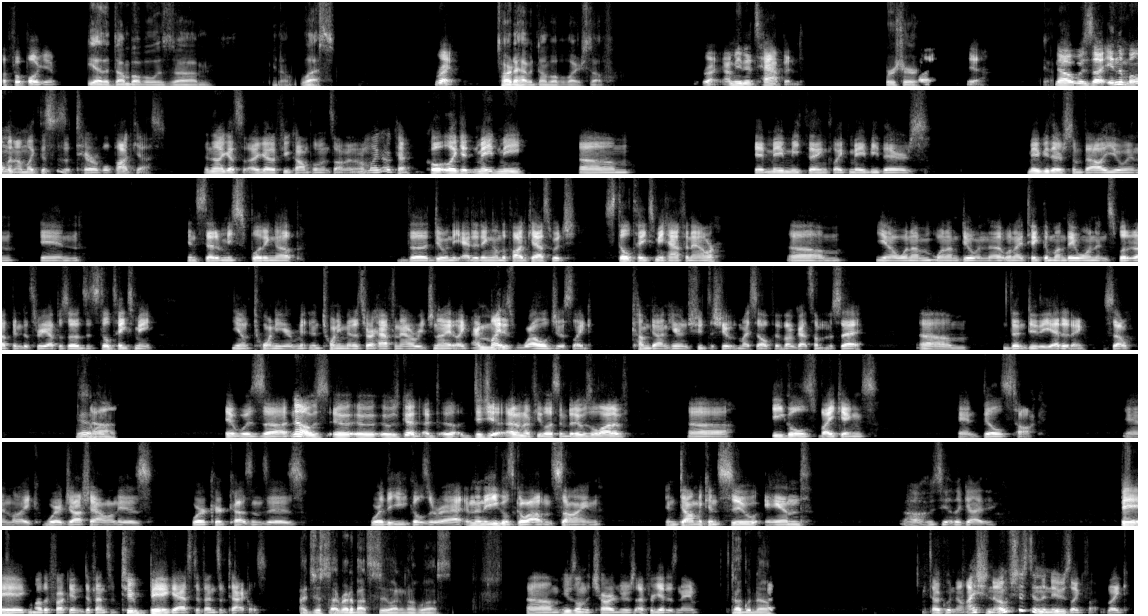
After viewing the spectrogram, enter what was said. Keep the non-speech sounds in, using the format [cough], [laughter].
a football game yeah. The dumb bubble is, um, you know, less. right It's hard to have a dumb bubble by yourself, right i mean it's happened for sure. Yeah. Yeah. No, it was uh, in the moment. I'm like, this is a terrible podcast, and then I got I got a few compliments on it. And I'm like, okay, cool. Like it made me, um, it made me think like maybe there's, maybe there's some value in in instead of me splitting up the doing the editing on the podcast, which still takes me half an hour. Um, you know when i'm when i'm doing the when i take the monday one and split it up into three episodes it still takes me you know 20 or 20 minutes or half an hour each night like i might as well just like come down here and shoot the shit with myself if i've got something to say um than do the editing so Yeah, uh, not? It was uh no it was it, it, it was good. Uh, did you i don't know if you listened but it was a lot of uh eagles vikings and bills talk. And like where josh allen is where kirk cousins is where the eagles are at. And then the eagles go out and sign Ndamukong Suh and oh who's the other guy? Big motherfucking defensive two big ass defensive tackles I just I read about Suh. I don't know who else. Um, he was on the Chargers. I forget his name. Doug would know. Doug would know. I should know. It's just in the news. Like, like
